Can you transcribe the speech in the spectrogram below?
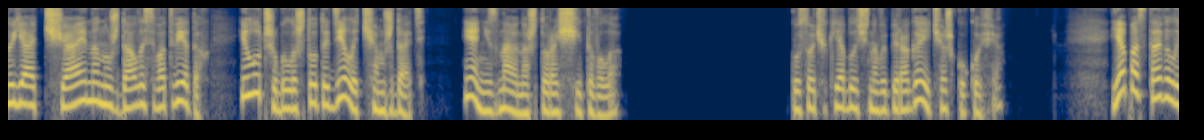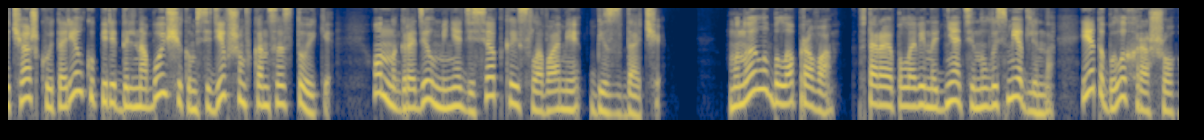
но я отчаянно нуждалась в ответах, и лучше было что-то делать, чем ждать. Я не знаю, на что рассчитывала кусочек яблочного пирога и чашку кофе. Я поставила чашку и тарелку перед дальнобойщиком, сидевшим в конце стойки. Он наградил меня десяткой словами «без сдачи». Мануэла была права. Вторая половина дня тянулась медленно, и это было хорошо,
